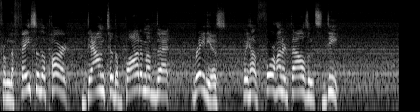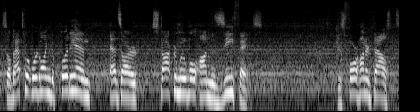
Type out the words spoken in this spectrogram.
from the face of the part down to the bottom of that radius, we have 400 thousandths deep. So that's what we're going to put in as our stock removal on the Z face, is 400 thousandths.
